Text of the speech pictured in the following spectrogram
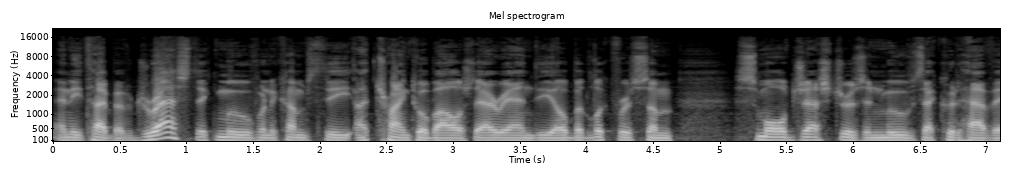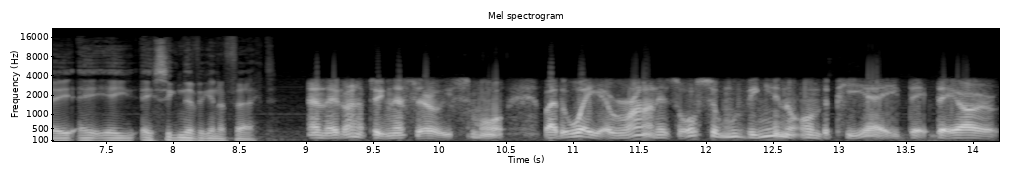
any type of drastic move when it comes to the, uh, trying to abolish the Iran deal, but look for some small gestures and moves that could have a, a, a, a significant effect. and they don't have to be necessarily small. By the way, Iran is also moving in on the PA. They, they are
